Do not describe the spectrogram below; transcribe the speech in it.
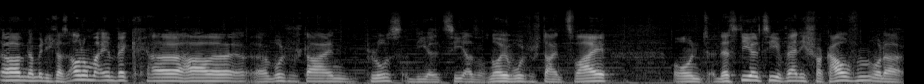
ähm, damit ich das auch nochmal eben weg äh, habe. Äh, Wolfenstein plus DLC, also das neue Wolfenstein 2. Und das DLC werde ich verkaufen oder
